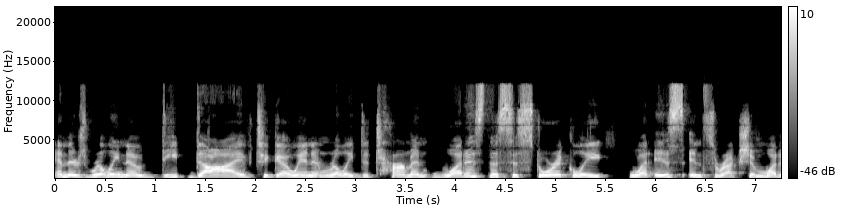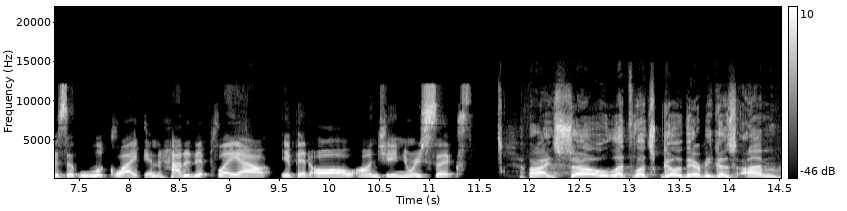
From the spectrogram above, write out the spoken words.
And there's really no deep dive to go in and really determine what is this historically what is insurrection? What does it look like? And how did it play out, if at all, on January 6th? All right, so let's let's go there because I'm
